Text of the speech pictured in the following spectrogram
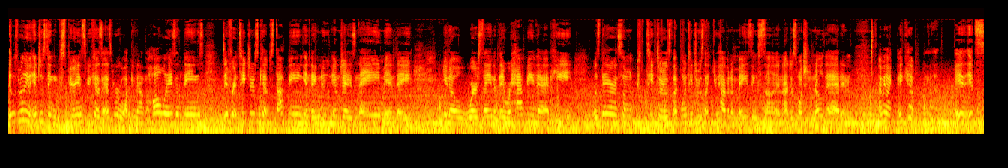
It was really an interesting experience because as we were walking down the hallways and things, different teachers kept stopping and they knew MJ's name and they, you know, were saying that they were happy that he was there. And some teachers like one teacher was like you have an amazing son. I just want you to know that. And i mean like they kept it, it's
